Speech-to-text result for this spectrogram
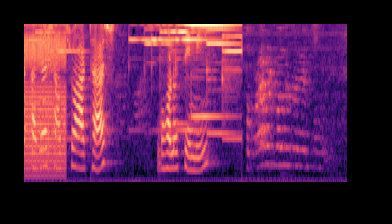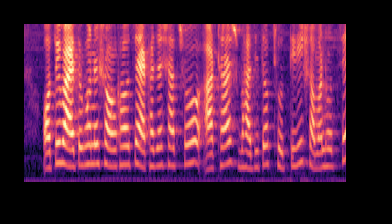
এক হাজার সাতশো আঠাশ ঘন সেমি অতএব আয়তঘনের সংখ্যা হচ্ছে এক হাজার সাতশো আঠাশ ভাজিতক ছত্রিশ সমান হচ্ছে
